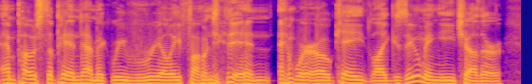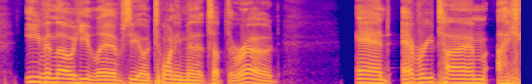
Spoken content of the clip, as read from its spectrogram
And post the pandemic, we really phoned it in and we're okay like zooming each other, even though he lives, you know, 20 minutes up the road. And every time I,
